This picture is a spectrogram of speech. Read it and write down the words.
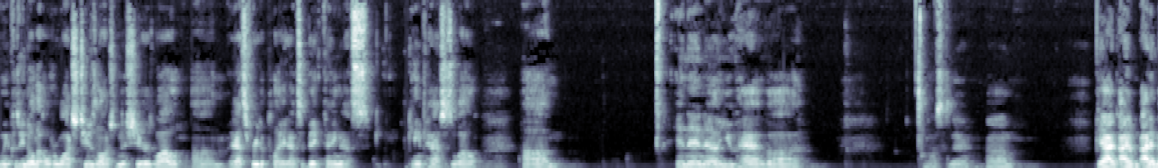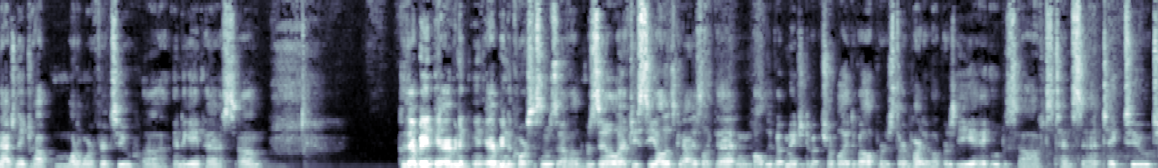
because we know that Overwatch 2 is launching this year as well, um, and that's free to play. That's a big thing. That's Game Pass as well. Um, and then uh, you have what else is there? Um, yeah, I, I, would imagine they drop Modern Warfare 2 uh, in the Game Pass. Because everybody, everybody, everybody in the core systems, uh, Brazil, FTC, all those guys like that, and all the major AAA developers, third-party developers, EA, Ubisoft, Tencent, Take Two,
